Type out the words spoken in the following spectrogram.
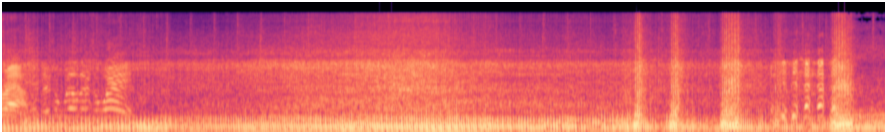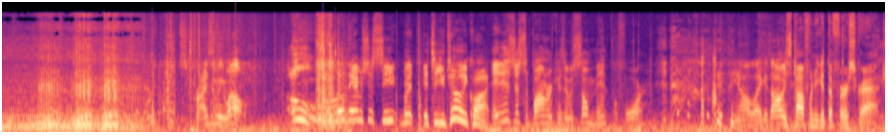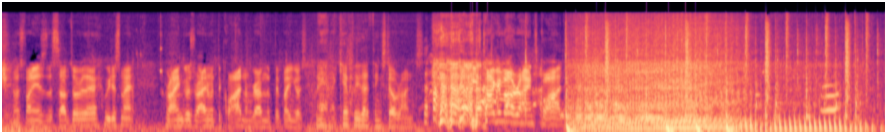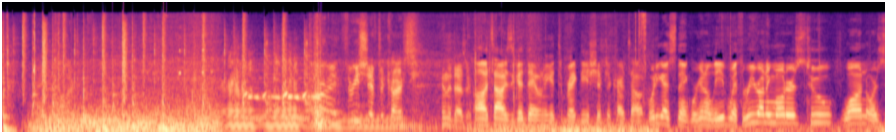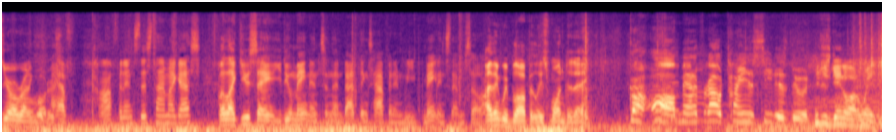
crap. There's a will, there's a way. Surprisingly well. Oh, A little damage to the seat, but it's a utility quad. It is just a bummer because it was so mint before. you know, like it's always tough when you get the first scratch. You know what's funny is the subs over there we just met. Ryan goes riding with the quad and I'm grabbing the pit bike and goes, Man, I can't believe that thing still runs. He's talking about Ryan's quad. Alright, three shifter carts in the desert. Oh, it's always a good day when we get to break these shifter carts out. What do you guys think? We're gonna leave with three running motors, two, one, or zero running motors? I have confidence this time, I guess. But like you say, you do maintenance and then bad things happen and we maintenance them, so. I think we blow up at least one today. God, oh man, I forgot how tiny this seat is, dude. You just gained a lot of weight.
